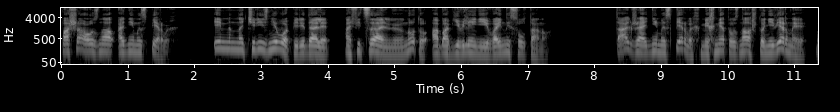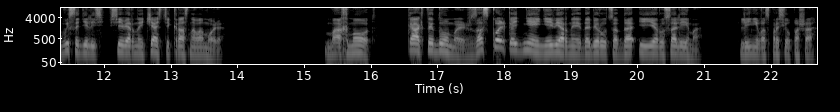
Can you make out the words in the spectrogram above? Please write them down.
Паша узнал одним из первых. Именно через него передали официальную ноту об объявлении войны султану. Также одним из первых Мехмед узнал, что неверные высадились в северной части Красного моря. «Махмуд, как ты думаешь, за сколько дней неверные доберутся до Иерусалима?» — лениво спросил Паша.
